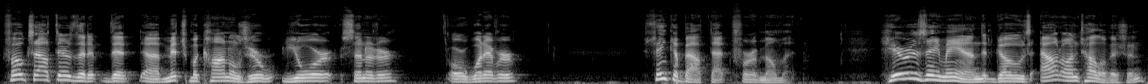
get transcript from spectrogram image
Folks out there that that uh, Mitch McConnell's your your senator or whatever, think about that for a moment. Here is a man that goes out on television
